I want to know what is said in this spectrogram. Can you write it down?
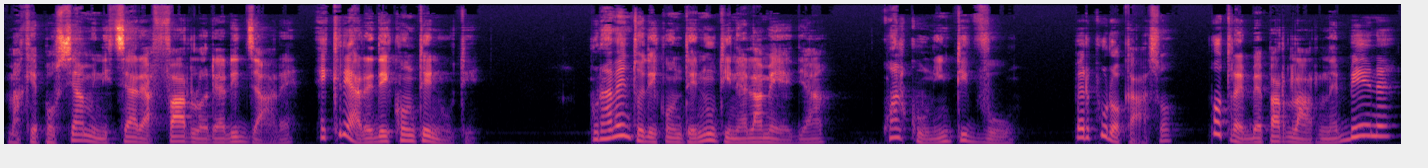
ma che possiamo iniziare a farlo realizzare, è creare dei contenuti. Pur avendo dei contenuti nella media, qualcuno in tv, per puro caso, potrebbe parlarne bene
